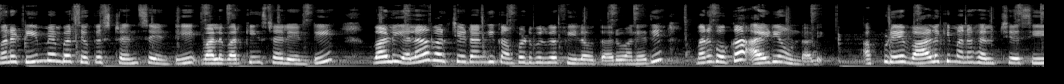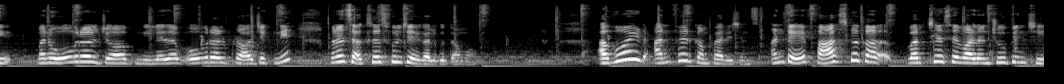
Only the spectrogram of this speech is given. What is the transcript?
మన టీం మెంబర్స్ యొక్క స్ట్రెంగ్స్ ఏంటి వాళ్ళ వర్కింగ్ స్టైల్ ఏంటి వాళ్ళు ఎలా వర్క్ చేయడానికి కంఫర్టబుల్గా ఫీల్ అవుతారు అనేది మనకు ఒక ఐడియా ఉండాలి. అప్పుడే వాళ్ళకి మనం హెల్ప్ చేసి మన ఓవరాల్ జాబ్ని లేదా ఓవరాల్ ప్రాజెక్ట్ని మనం సక్సెస్ఫుల్ చేయగలుగుతాము. అవాయిడ్ అన్ఫేర్ కంపారిజన్స్ అంటే ఫాస్ట్గా వర్క్ చేసే వాళ్ళని చూపించి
